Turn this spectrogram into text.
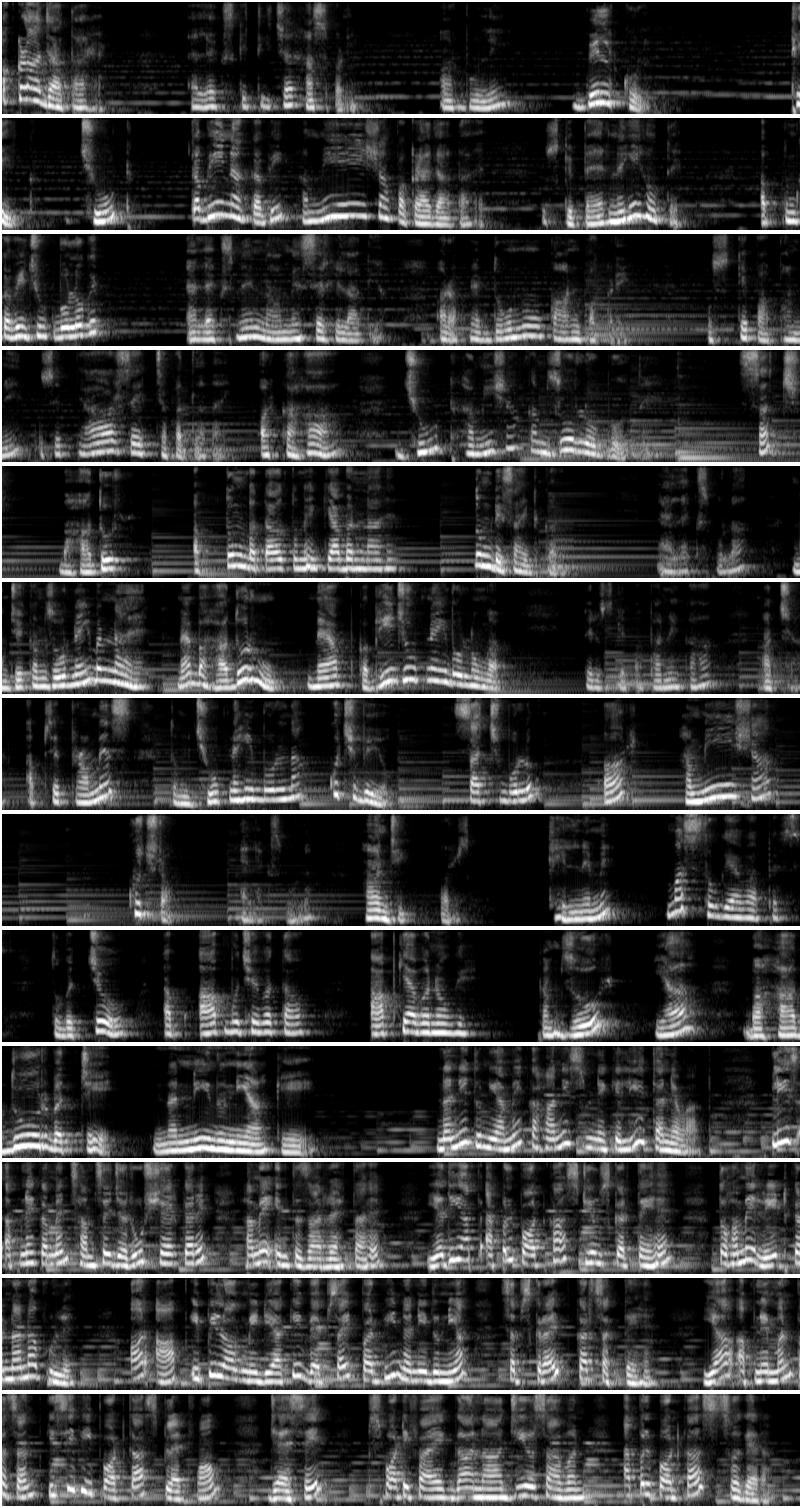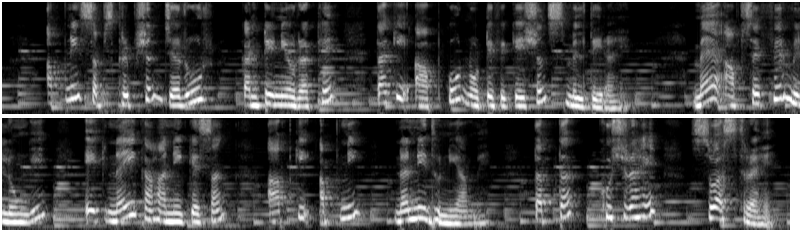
पकड़ा जाता है। एलेक्स की टीचर हंस पड़ी और बोली, बिल्कुल ठीक, झूठ कभी ना कभी हमेशा पकड़ा जाता है। उसके पैर नहीं होते। अब तुम कभी झूठ बोलोगे? एलेक्स ने नाम में सिर हिला दिया और अपने दोनों कान पकड़े। उसके पापा ने उसे प्यार से एक चपत लगाई और कहा, झूठ हमेशा कमज़ोर लोग बोलते हैं। सच, बहादुर, अब तुम बताओ तुम्हें क्या बनना है? तुम डिसाइड करो। एलेक्स बोला, मुझे कमज़ोर नहीं बनना है, मैं बहादुर हूँ, मैं अब कभी झूठ नहीं बोलूँगा। फिर उसके पापा ने कहा अच्छा अब से प्रॉमिस तुम झूठ नहीं बोलना, कुछ भी हो। सच बोलो और हमेशा खुश रहो। एलेक्स बोला हाँ जी, और खेलने में मस्त हो गया वापस। तो बच्चों, अब आप मुझे बताओ, आप क्या बनोगे? कमज़ोर या बहादुर बच्चे, नन्ही दुनिया के। नन्ही दुनिया में कहानी सुनने के लिए धन्यवाद। प्लीज़ अपने कमेंट्स हमसे ज़रूर शेयर करें। हमें इंतज़ार रहता है। यदि आप एप्पल पॉडकास्ट यूज़ करते हैं तो हमें रेट करना ना भूलें। और आप इपीलॉग मीडिया की वेबसाइट पर भी ननी दुनिया सब्सक्राइब कर सकते हैं। या अपने मनपसंद किसी भी पॉडकास्ट प्लेटफॉर्म जैसे स्पॉटिफाई गाना जियो सावन एप्पल पॉडकास्ट वगैरह। अपनी सब्सक्रिप्शन ज़रूर कंटिन्यू रखें, ताकि आपको नोटिफिकेशंस मिलती रहें। मैं आपसे फिर मिलूँगी एक नई कहानी के संग आपकी अपनी नन्ही दुनिया में। तब तक खुश रहें, स्वस्थ रहें।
